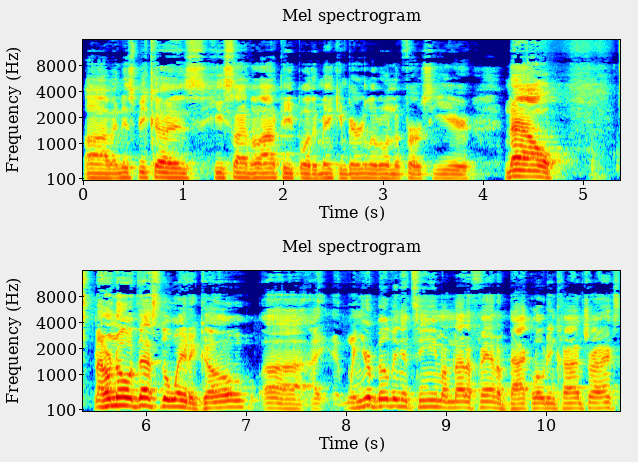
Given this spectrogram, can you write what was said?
Um, and it's because he signed a lot of people that are making very little in the first year. Now, I don't know if that's the way to go. Uh, I, when you're building a team, I'm not a fan of backloading contracts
